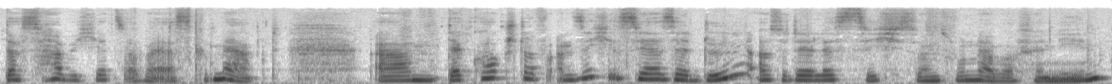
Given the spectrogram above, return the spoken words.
Das habe ich jetzt aber erst gemerkt. Ähm, der Korkstoff an sich ist sehr, sehr dünn, also der lässt sich sonst wunderbar vernähen.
